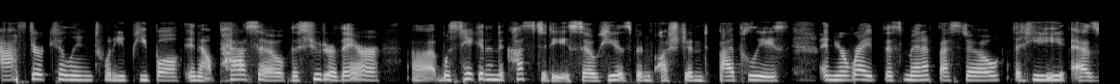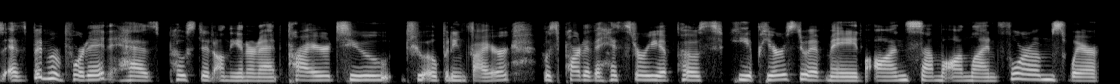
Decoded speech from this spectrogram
after killing 20 people in El Paso, the shooter there uh, was taken into custody. So he has been questioned by police. And you're right, this manifesto that he, as has been reported, has posted on the internet prior to to opening fire was part of a history of posts he appears to have made on some online forums where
